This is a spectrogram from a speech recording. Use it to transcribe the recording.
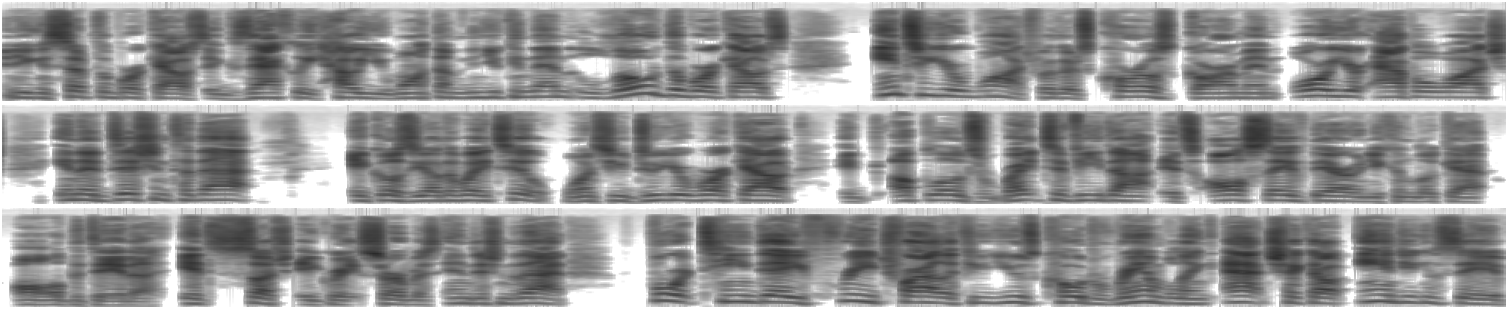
And you can set up the workouts exactly how you want them. Then you can then load the workouts into your watch, whether it's Coros, Garmin, or your Apple Watch. In addition to that, it goes the other way too. Once you do your workout, it uploads right to VDOT. It's all saved there, and you can look at all the data. It's such a great service. In addition to that, 14 day free trial if you use code RAMBLING at checkout, and you can save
